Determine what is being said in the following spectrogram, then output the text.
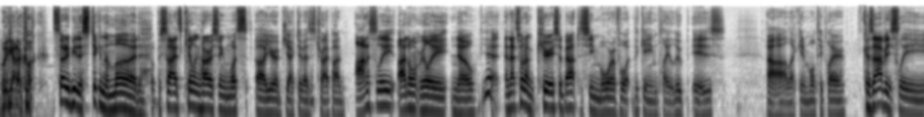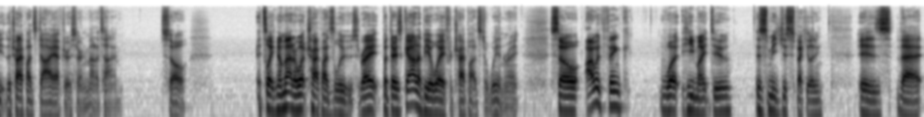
we gotta cook. Sorry to be the stick in the mud, but besides killing, harvesting, what's uh, your objective as a tripod? Honestly, I don't really know yet. And that's what I'm curious about, to see more of what the gameplay loop is, uh, like in multiplayer. Because obviously, the tripods die after a certain amount of time. So, it's like no matter what, tripods lose, right? But there's gotta be a way for tripods to win, right? So, I would think what he might do, this is me just speculating, is that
